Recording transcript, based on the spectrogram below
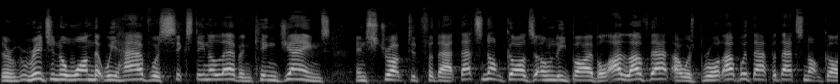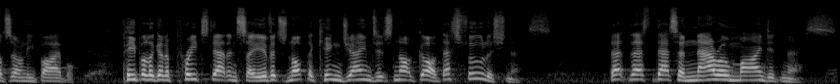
The original one that we have was 1611. King James instructed for that. That's not God's only Bible. I love that. I was brought up with that, but that's not God's only Bible. People are going to preach that and say, if it's not the King James, it's not God. That's foolishness. That, that's, that's a narrow mindedness.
